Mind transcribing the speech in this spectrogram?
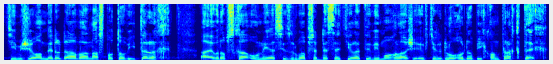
tím, že on nedodával na spotový trh a Evropská unie si zhruba před deseti lety vymohla, že i v těch dlouhodobých kontraktech,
